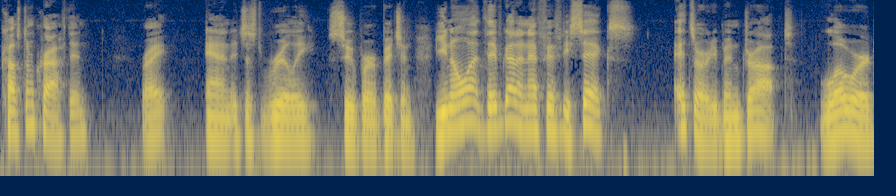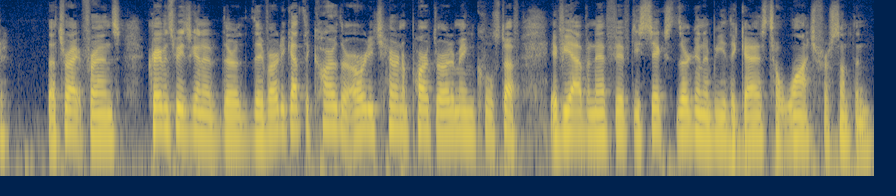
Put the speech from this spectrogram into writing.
custom crafted, right? And it's just really super bitching You know what? They've got an F fifty six. It's already been dropped, lowered. That's right, friends. Craven Speed's gonna. They're they've already got the car. They're already tearing apart. They're already making cool stuff. If you have an F fifty six, they're gonna be the guys to watch for something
